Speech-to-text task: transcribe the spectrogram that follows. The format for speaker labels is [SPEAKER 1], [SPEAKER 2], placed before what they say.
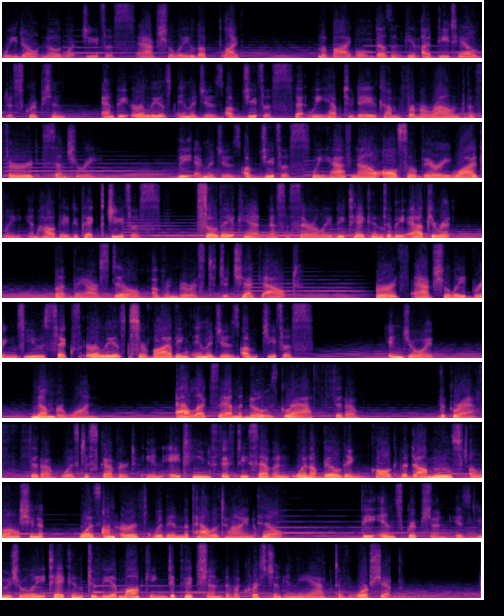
[SPEAKER 1] We don't know what Jesus actually looked like. The Bible doesn't give a detailed description, and the earliest images of Jesus that we have today come from around the 3rd century. The images of Jesus we have now also vary widely in how they depict Jesus, so they can't necessarily be taken to be accurate, but they are still of interest to check out. Earth actually brings you six earliest surviving images of Jesus. Enjoy. Number 1. Alexamenos Graffito. The graffito was discovered in 1857 when a building called the Domus Gelotiana was unearthed within the Palatine Hill. The inscription is usually taken to be a mocking depiction of a Christian in the act of worship.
